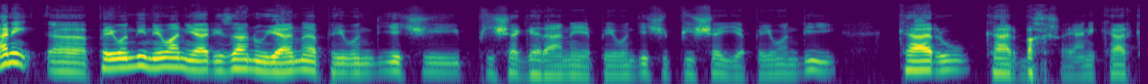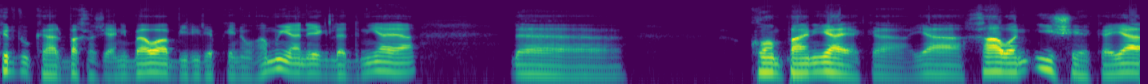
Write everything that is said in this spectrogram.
ینی پەیوەندی نێوان یاریزان و یانە پەیوەندیەکی پیشەگەرانەیە پەیوەندیکی پیشەیە پەیوەندی کار و کاربەخشە ینی کارکرد و کاربەخش ینی باوا بیری لێ بکەینەوە هەموو یانەیەک لە دنیاە کۆمپانیایەکە یا خاوەن ئیشێکە یا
